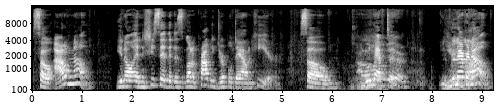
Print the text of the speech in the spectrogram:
So I don't know, you know, and she said that it's going to probably dribble down here. So we have to, either. you never not. know.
